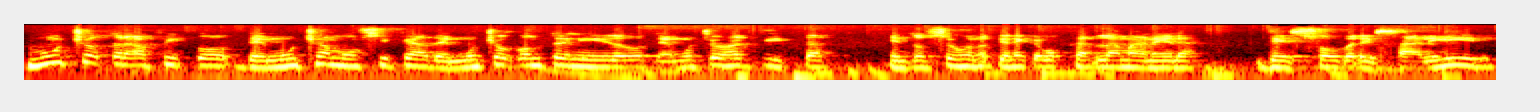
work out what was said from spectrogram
mucho tráfico de mucha música, de mucho contenido, de muchos artistas, entonces uno tiene que buscar la manera de sobresalir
